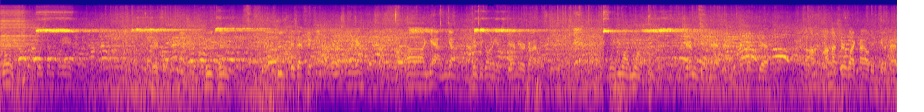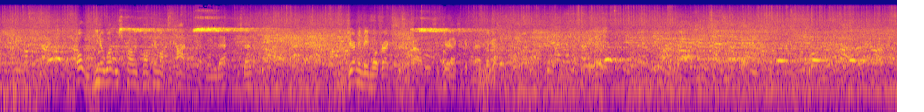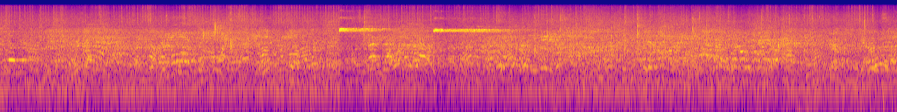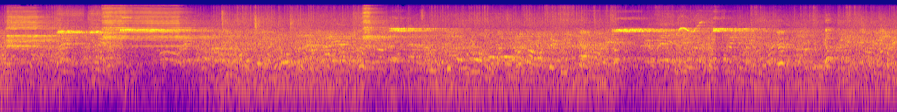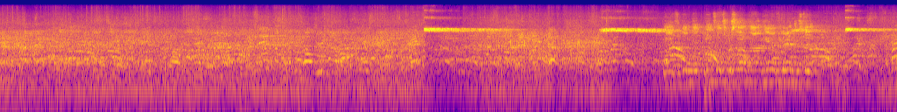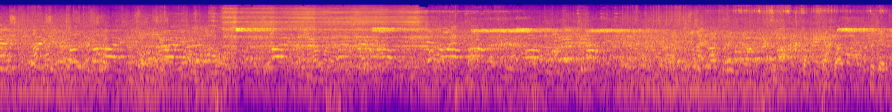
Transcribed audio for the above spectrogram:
Big win, 47-28. Very cool. Who, who, who's, is that 15th time we're wrestling again? Uh, yeah, we got. Who's he going against, Jeremy or Kyle? What you want? You want? Jeremy to get the match, right? Yeah. Uh, I'm, I'm not sure why Kyle didn't get a match. Oh, you know what? We should probably bump him up to Kyle. Want to do that instead? Jeremy made more practices than Kyle did, so Jeremy Okay. should get the match. Okay.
